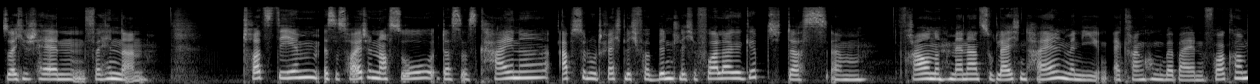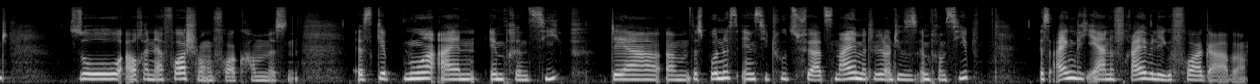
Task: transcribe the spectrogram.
solche Schäden verhindern. Trotzdem ist es heute noch so, dass es keine absolut rechtlich verbindliche Vorlage gibt, dass ähm, Frauen und Männer zu gleichen Teilen, wenn die Erkrankung bei beiden vorkommt, so auch in der Forschung vorkommen müssen. Es gibt nur ein im Prinzip der, ähm, des Bundesinstituts für Arzneimittel und dieses im Prinzip ist eigentlich eher eine freiwillige Vorgabe.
